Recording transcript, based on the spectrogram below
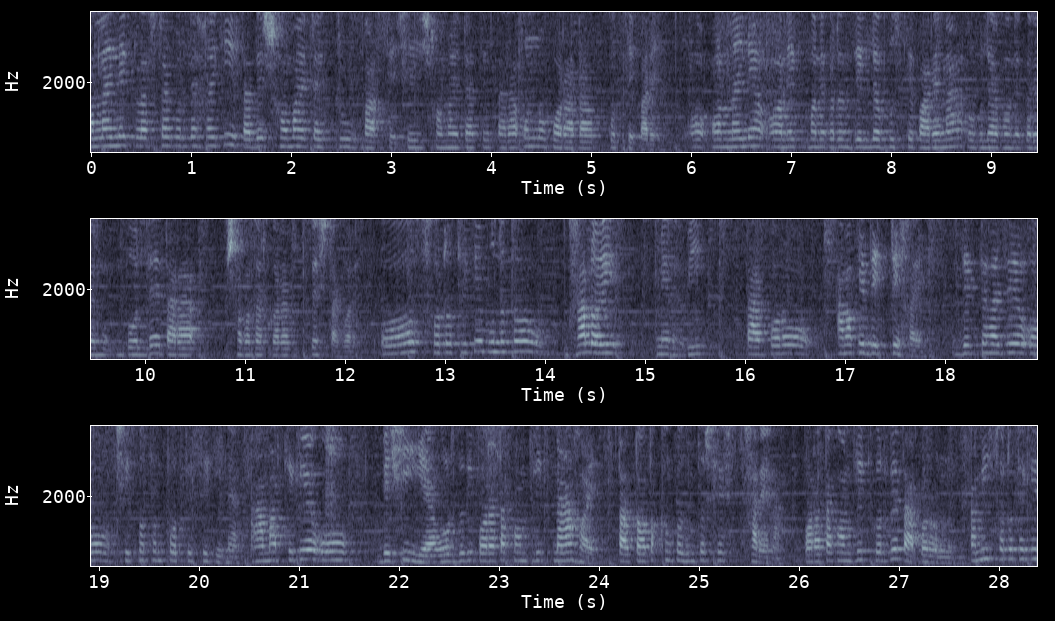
অনলাইনে ক্লাসটা করলে হয় কি, তাদের সময়টা একটু বাঁচে। সেই সময়টাতে তারা অন্য পড়াটা করতে পারে। অনলাইনে অনেক মনে করেন যেগুলো বুঝতে পারে না, ওগুলো মনে করেন বললে তারা সমাধান করার চেষ্টা করে। ও ছোট থেকে মূলত ভালোই মেধাবী। তারপরও আমাকে দেখতে হয়। দেখতে হয় যে ও ঠিক মতন পড়তেছে কি না আমার থেকে ও বেশি ইয়া। ওর যদি পড়াটা কমপ্লিট না হয়, তা ততক্ষণ পর্যন্ত শেষ ছাড়ে না। পড়াটা কমপ্লিট করবে, তারপর অন্য আমি ছোট থেকে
